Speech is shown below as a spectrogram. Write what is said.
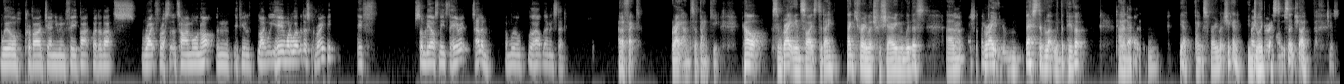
We'll provide genuine feedback whether that's right for us at the time or not. And if you like what you hear and want to work with us great. If somebody else needs to hear it tell them and we'll we'll help them instead. Perfect. Great answer. Thank you. Karl some great insights today. Thank you very much for sharing them with us um, yeah, great. You. Best of luck with the pivot. And yeah, um, yeah thanks very much again. Enjoy the rest much. of the sunshine. Cheers.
